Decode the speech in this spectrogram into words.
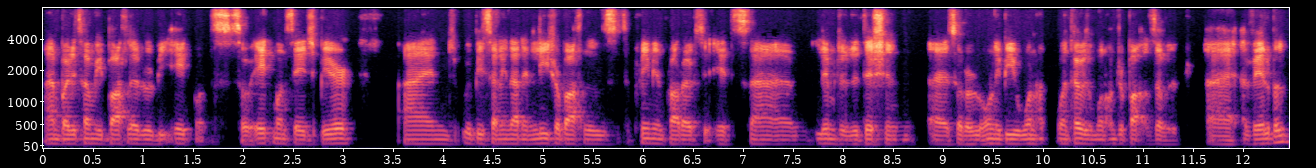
And by the time we bottle it, it will be eight months. So eight months aged beer. And we'll be selling that in liter bottles. It's a premium product. It's um, limited edition. Uh, so there'll only be one 1,100 bottles of it uh, available.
